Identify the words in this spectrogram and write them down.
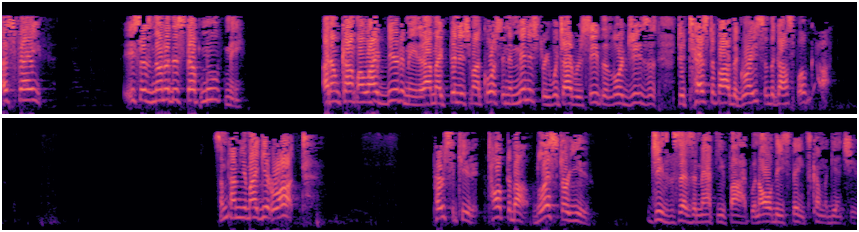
That's faith. He says, none of this stuff moved me. I don't count my life dear to me that I may finish my course in the ministry which I received of the Lord Jesus to testify the grace of the gospel of God. Sometimes you might get rocked, persecuted, talked about. Blessed are you, Jesus says in Matthew 5, when all these things come against you.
